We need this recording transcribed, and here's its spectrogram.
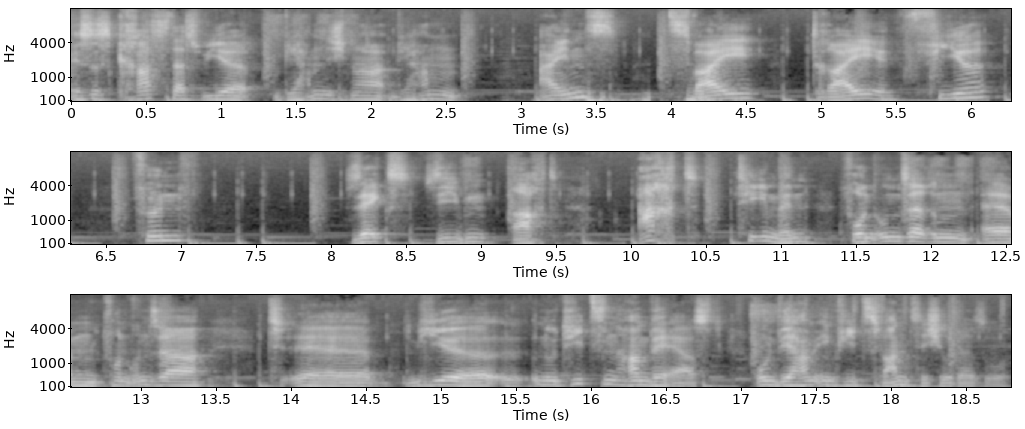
Es ist krass, dass wir. Wir haben nicht mal. Wir haben eins, zwei, drei, vier, fünf, sechs, sieben, acht. Acht Themen von unseren, ähm, von unserer äh, hier Notizen haben wir erst. Und wir haben irgendwie 20 oder so.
